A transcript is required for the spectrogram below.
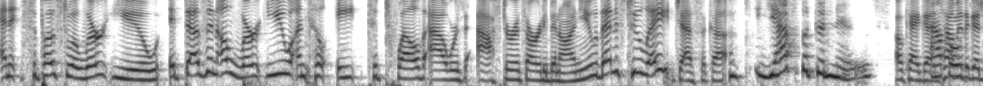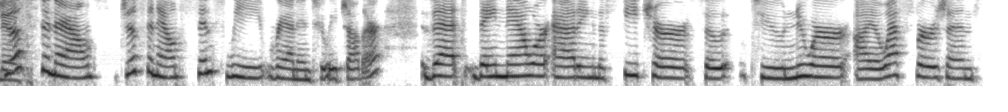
and it's supposed to alert you, it doesn't alert you until 8 to 12 hours after it's already been on you. Then it's too late, Jessica. Yes, but good news. Okay, good. Apple Tell me the good news. Just announced just announced since we ran into each other that they now are adding the feature so to newer iOS versions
